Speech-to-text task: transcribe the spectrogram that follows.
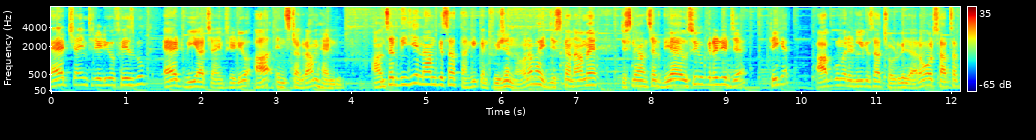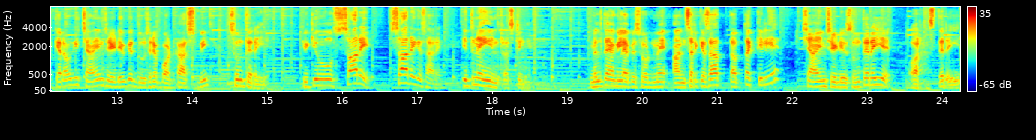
at Chimes radio Facebook at we are Chimes radio आ इंस्टाग्राम हैंडल आंसर दीजिए नाम के साथ ताकि कंफ्यूजन ना हो ना भाई। जिसका नाम है, जिसने आंसर दिया है, उसी को क्रेडिट जाए, ठीक है? आपको मैं रिडल के साथ छोड़ के जा रहा हूँ और साथ साथ कह रहा हूँ कि चाइम्स रेडियो के दूसरे पॉडकास्ट भी सुनते रहिए, क्योंकि वो सारे सारे के सारे इतने ही इंटरेस्टिंग हैं। मिलते हैं अगले एपिसोड में आंसर के साथ। तब तक के लिए चाइम्स रेडियो सुनते रहिए और हँसते रहिए।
